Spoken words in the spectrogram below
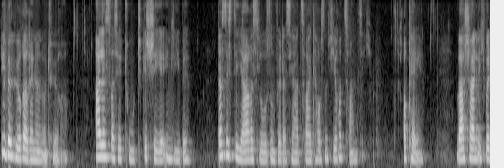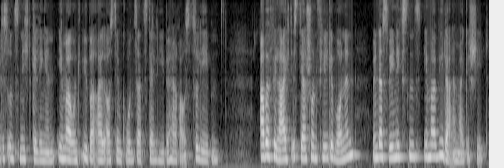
Liebe Hörerinnen und Hörer, alles, was ihr tut, geschehe in Liebe. Das ist die Jahreslosung für das Jahr 2024. Okay, wahrscheinlich wird es uns nicht gelingen, immer und überall aus dem Grundsatz der Liebe herauszuleben. Aber vielleicht ist ja schon viel gewonnen, wenn das wenigstens immer wieder einmal geschieht.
